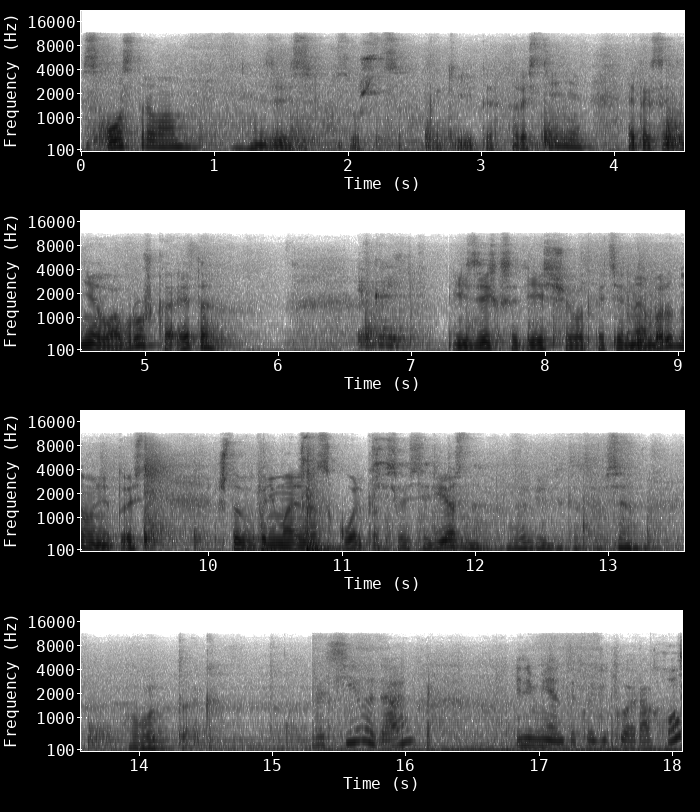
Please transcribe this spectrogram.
с островом. Здесь сушатся какие-то растения. Это, кстати, не лаврушка, это... Эвкалипт. И здесь, кстати, есть еще вот котельное оборудование. То есть, чтобы вы понимали, насколько все серьезно, выглядит это все вот так. Красиво, да? Элемент такой декора. Хоп.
